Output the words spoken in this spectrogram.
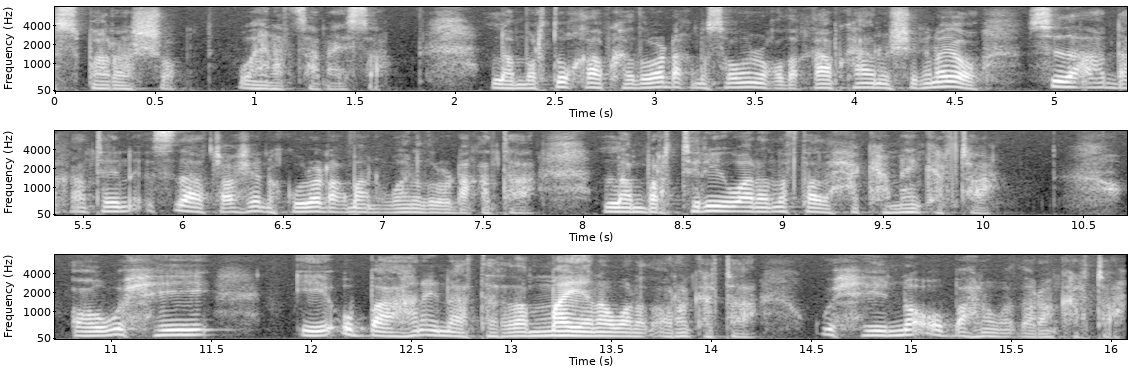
Isbarasho waa inaad samaysaa lamartuu qaabkaad ula dhaqmaysa u noqda qaabkaanu sheegnayoo sida aad dhaqantay sida aad jeceshayna kuula dhaqmaan waa ula dhaqantaa. Lambar tiri waa naftaada xakamayn kartaa. Oo wixii u baahan inaad tirada mayana waanaad oran kartaa. Wixii no u baahan waad oran kartaa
